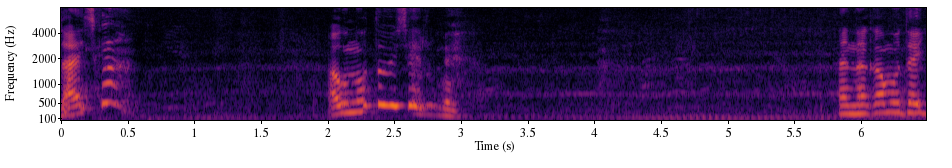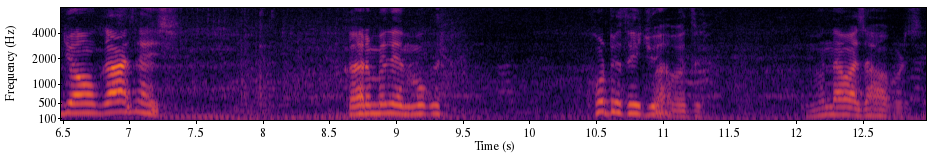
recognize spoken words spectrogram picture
જાઈશ કા? આવું નહોતું વિચાર્યું મેં. આ નકામું થઈ ગયો હું ગા જઈશ. ઘર મેલીને મોકલી. ખોટું થઈ ગયું આ બધું. મનાવા જવા પડશે.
